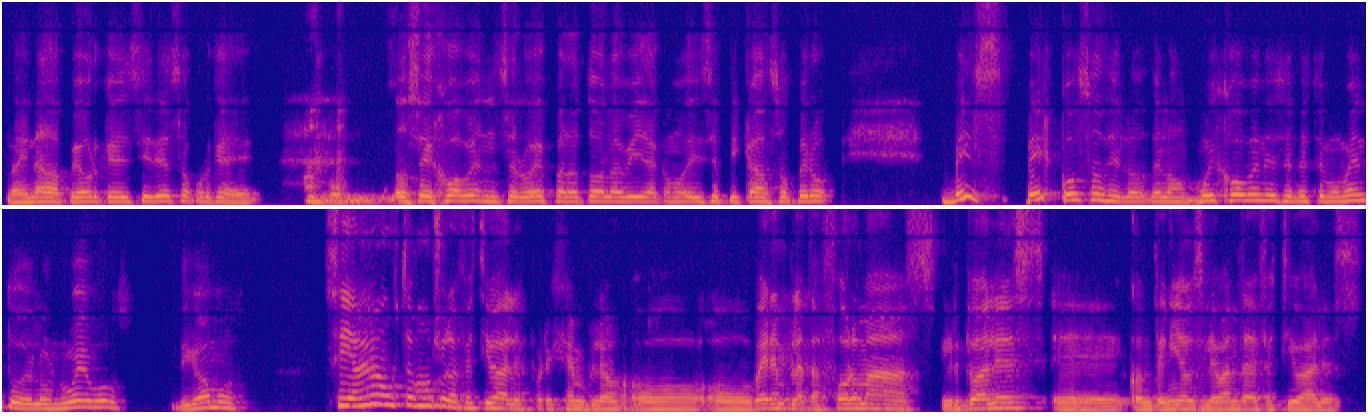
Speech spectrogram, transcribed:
no hay nada peor que decir eso porque no sé, joven se lo es para toda la vida, como dice Picasso, pero ves, ves cosas de, de los muy jóvenes en este momento, de los nuevos, digamos. Sí, a mí me gustan mucho los festivales, por ejemplo, o, ver en plataformas virtuales eh, contenido que se levanta de festivales.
